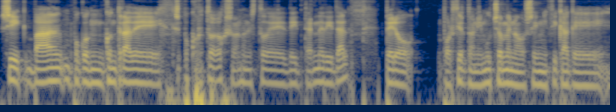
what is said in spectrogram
sí, va un poco en contra de... es poco ortodoxo, ¿no? En esto de Internet y tal, pero por cierto, ni mucho menos significa que,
